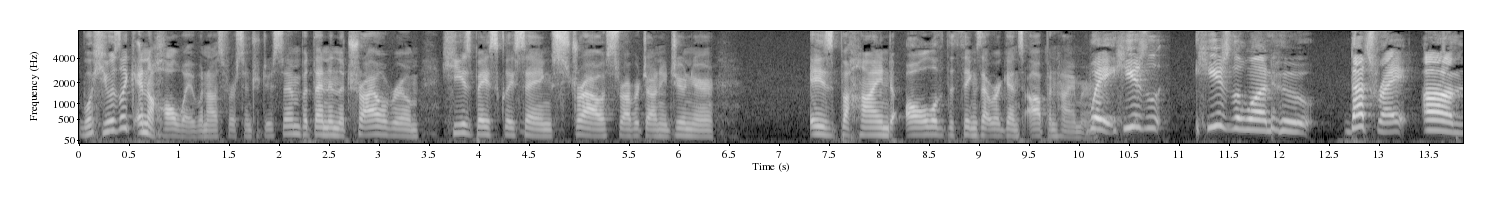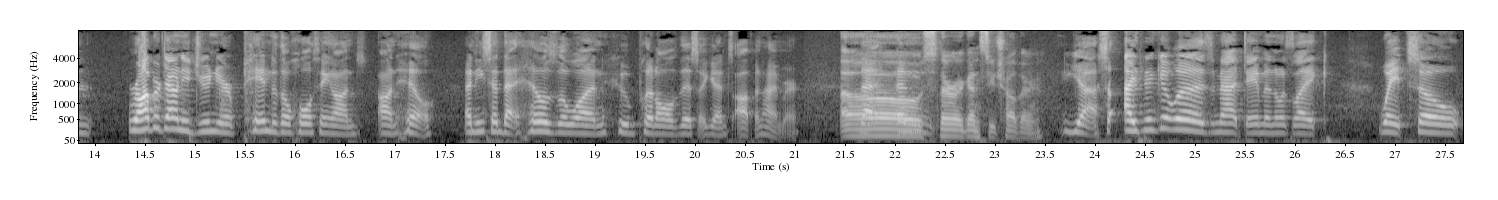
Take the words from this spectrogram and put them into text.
Well, he was like in a hallway when I was first introduced to him, but then in the trial room, he's basically saying Strauss, Robert Downey Jr., is behind all of the things that were against Oppenheimer. Wait, he's he's the one who. That's right. Um, Robert Downey Jr. pinned the whole thing on on Hill, and he said that Hill's the one who put all of this against Oppenheimer. Oh, and- so they're against each other. Yeah, so I think it was Matt Damon was like, "Wait, so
